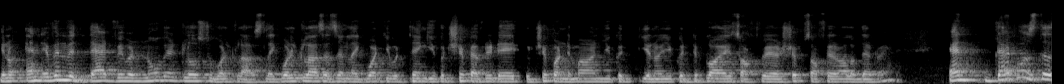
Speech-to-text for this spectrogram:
you know and even with that we were nowhere close to world class. Like world class as in like what you would think. You could ship every day you could ship on demand you could you know you could deploy software ship software all of that right? And that was the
